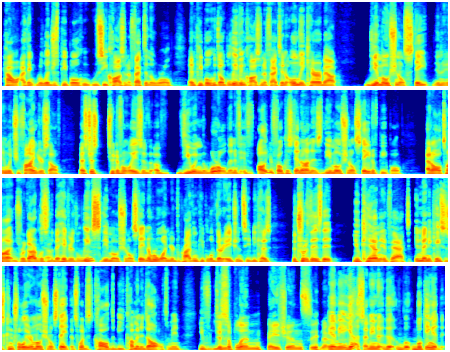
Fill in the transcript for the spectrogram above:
how I think religious people who, who see cause and effect in the world and people who don't believe in cause and effect and only care about the emotional state in, in which you find yourself. That's just two different ways of, of viewing the world. And if, if all you're focused in on is the emotional state of people at all times, regardless of the behavior that leads to the emotional state, number one, you're depriving people of their agency because the truth is that you can, in fact, in many cases, control your emotional state. That's what it's called to become an adult. I mean, you've you, Discipline, patience, you know. I mean, yes. I mean, the, looking at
